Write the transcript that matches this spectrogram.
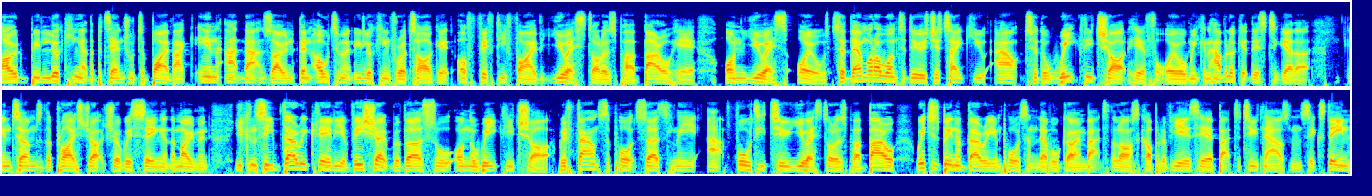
I would be looking at the potential to buy back in at that zone, then ultimately looking for a target of 55 US dollars per barrel here on US oil. So then what I want to do is just take you out to the weekly chart here for oil. We can have a look at this together in terms of the price structure we're seeing at the moment. You can see very clearly a V-shaped reversal on the weekly chart. We've found support certainly at 42 US dollars per barrel, which has been a very important level going back to the last couple of years here, back to 2016.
